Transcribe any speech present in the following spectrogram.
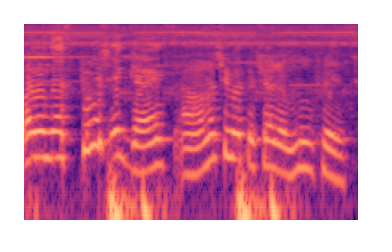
Well, then that's pretty much it, guys. Uh, I'm not sure if I can try to move his...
